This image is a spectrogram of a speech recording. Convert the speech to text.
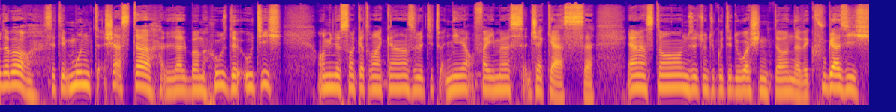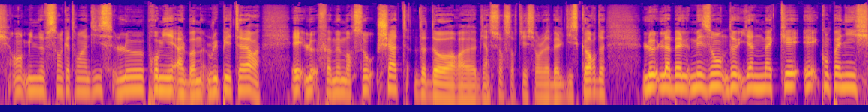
Tout d'abord, c'était Mount Shasta, l'album Who's the Hootie en 1995, le titre Near Famous Jackass. Et à l'instant, nous étions du côté de Washington avec Fugazi en 1990, le premier album Repeater et le fameux morceau Shut the Door, euh, bien sûr sorti sur le label Discord, le label maison de Ian McKay et compagnie.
